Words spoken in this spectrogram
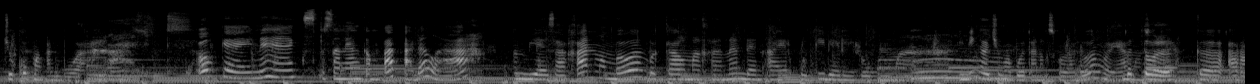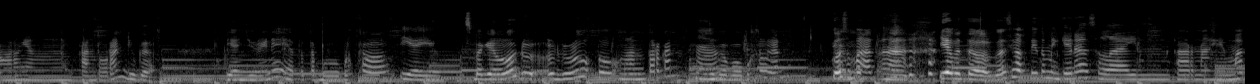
cukup makan buah. Right. Oke, next pesan yang keempat adalah membiasakan membawa bekal makanan dan air putih dari rumah. Hmm. Ini nggak cuma buat anak sekolah doang loh ya. Betul. maksudnya Ke orang-orang yang kantoran juga dianjurinnya ya tetap bawa bekal. iya iya Sebagai lo dulu, dulu waktu ngantor kan Hmm. juga bawa bekal kan? Gue sempat nah, iya betul. Gue sih waktu itu mikirnya selain karena hemat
